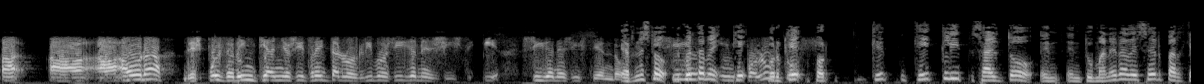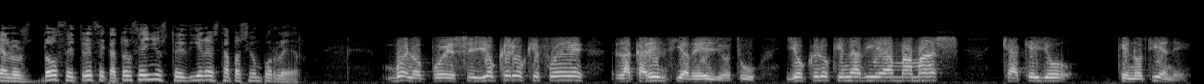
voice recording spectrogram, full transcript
a- a- a- ahora, después de 20 años y 30, los libros siguen, existi- siguen existiendo. Ernesto, siguen cuéntame, ¿qué. ¿por qué, por qué, qué clip saltó en, en tu manera de ser para que a los 12, 13, 14 años te diera esta pasión por leer? Bueno, pues yo creo que fue la carencia de ello, tú. Yo creo que nadie ama más que aquello que no tiene.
